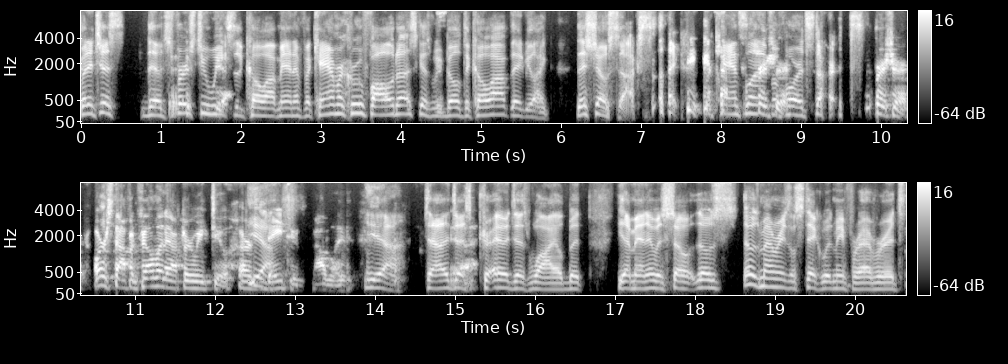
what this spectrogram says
but it just, those first two weeks of the co-op, man, if a camera crew followed us because we built the co-op, they'd be like, this show sucks. like canceling it sure. before it starts. for sure. Or stop and film it after week two or Yeah. day two, probably. Yeah. So it just cr- it was just wild. But yeah, man, it was so those those memories will stick with me forever. It's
